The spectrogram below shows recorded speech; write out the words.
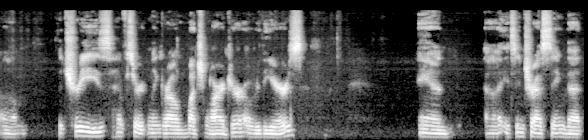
Um, the trees have certainly grown much larger over the years. And uh, it's interesting that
